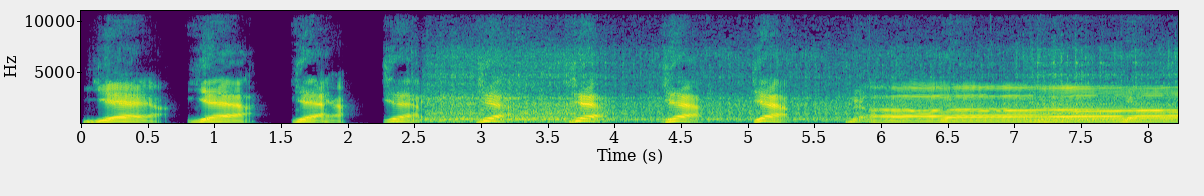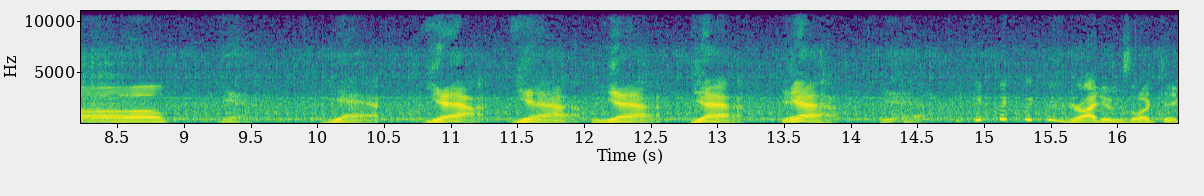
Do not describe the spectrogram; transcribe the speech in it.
Yeah, yeah, yeah, yeah, yeah, yeah, yeah, yeah. Uh, yeah, yeah, yeah, yeah, yeah, yeah, yeah, yeah. Ryan's looking.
